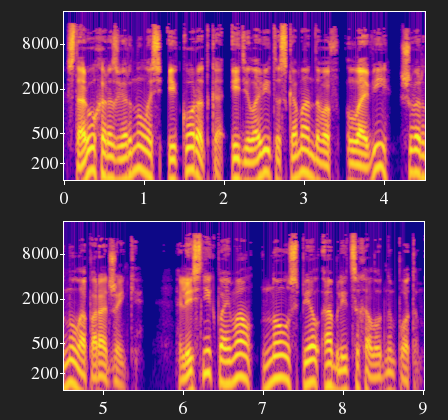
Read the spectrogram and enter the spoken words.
Старуха развернулась и коротко, и деловито скомандовав «лови», швырнула аппарат Женьки. Лесник поймал, но успел облиться холодным потом.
